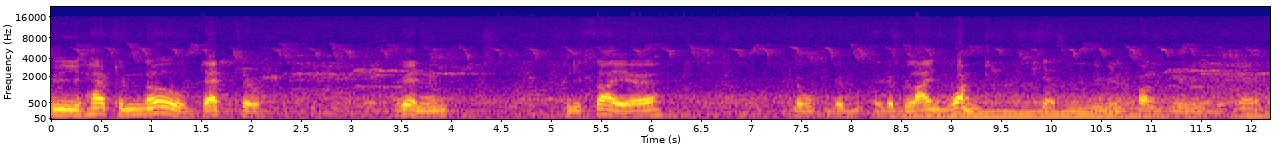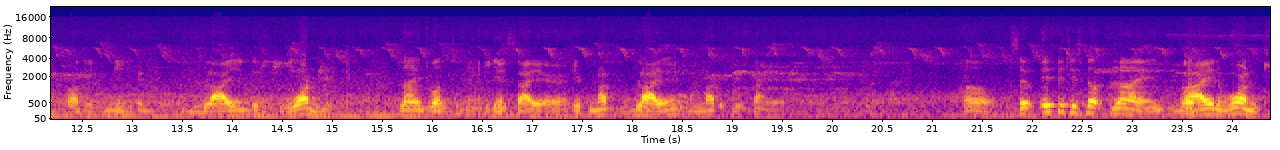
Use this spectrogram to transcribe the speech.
we have to know that uh, when desire, the, the, the blind want, yes. we will call, we will uh, call it the blind want, Blind wanting. the Yes. desire. If not blind, not desire. Oh, so if it is not blind, Blind want,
